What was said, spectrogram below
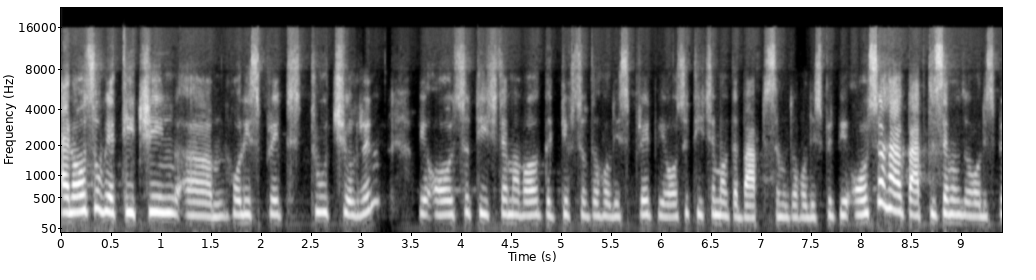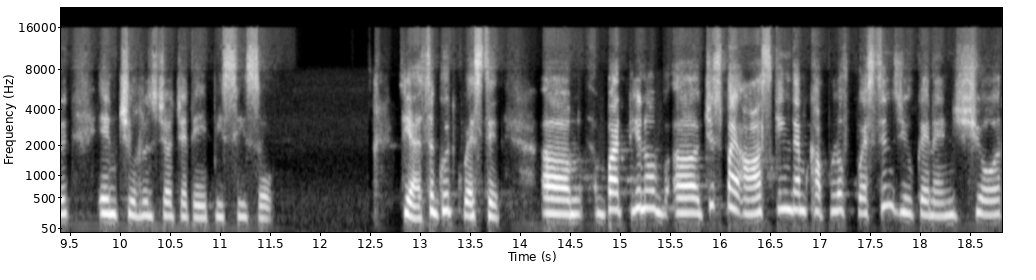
And also, we're teaching um, Holy Spirit to children. We also teach them about the gifts of the Holy Spirit. We also teach them about the baptism of the Holy Spirit. We also have baptism of the Holy Spirit in Children's Church at APC. So yeah it's a good question. Um, but you know uh, just by asking them a couple of questions you can ensure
